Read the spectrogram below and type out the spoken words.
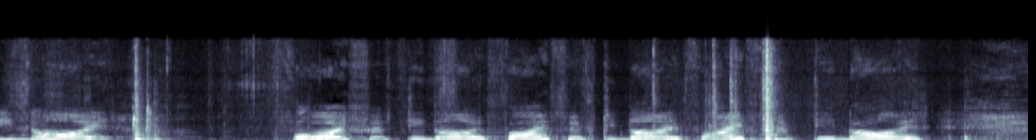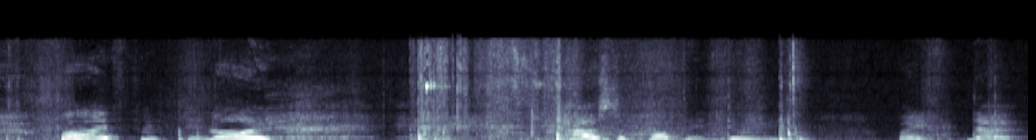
5.59, 5.59, 5.59, 5.59, 5.59. How's the puppet doing? Wait, that,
